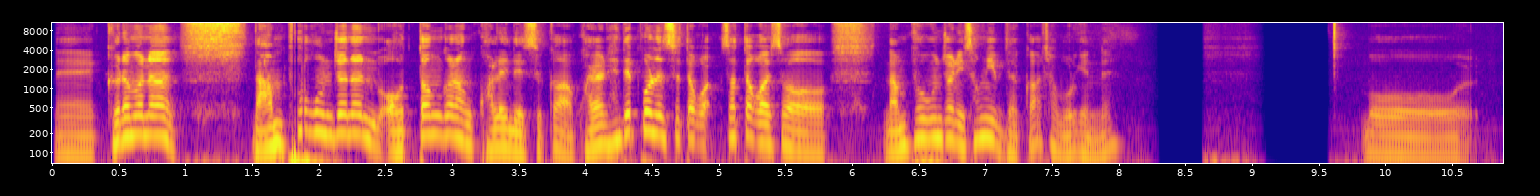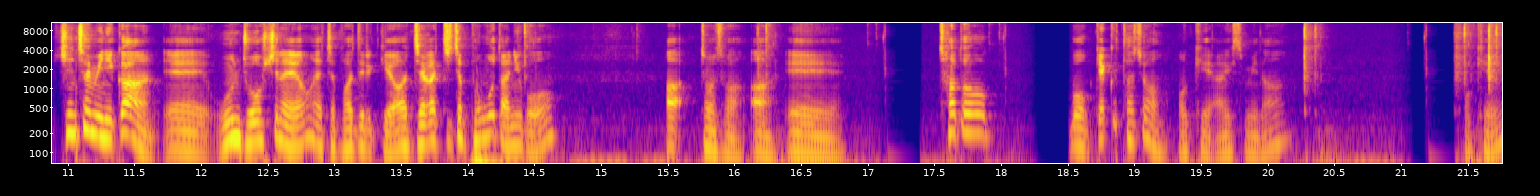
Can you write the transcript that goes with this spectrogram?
네 그러면은 난폭 운전은 어떤 거랑 관련돼 있을까? 과연 핸드폰을 썼다고, 썼다고 해서 난폭 운전이 성립이 될까? 잘 모르겠네 뭐 신참이니까 예, 운 좋으시네요. 예, 제가 봐드릴게요. 제가 직접 본 것도 아니고. 아 잠깐만, 아 예, 예. 차도 뭐 깨끗하죠? 오케이, 알겠습니다. 오케이.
